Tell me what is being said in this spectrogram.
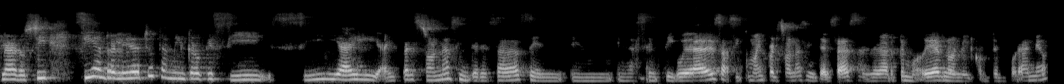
Claro, sí, sí, en realidad yo también creo que sí, sí hay, hay personas interesadas en, en, en, las antigüedades, así como hay personas interesadas en el arte moderno, en el contemporáneo.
